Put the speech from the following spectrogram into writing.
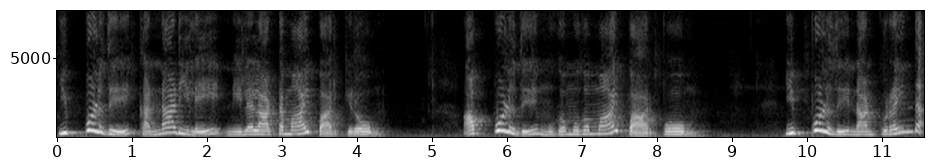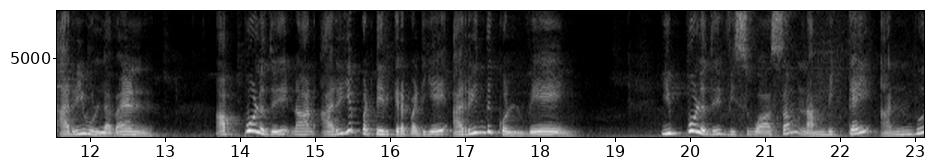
இப்பொழுது கண்ணாடியிலே நிழலாட்டமாய் பார்க்கிறோம். அப்பொழுது முகமுகமாய் பார்ப்போம். இப்பொழுது நான் குறைந்த அறிவுள்ளவன். அப்பொழுது நான் அறியப்பட்டிருக்கிறபடியே அறிந்து கொள்வேன். இப்பொழுது விசுவாசம் நம்பிக்கை அன்பு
